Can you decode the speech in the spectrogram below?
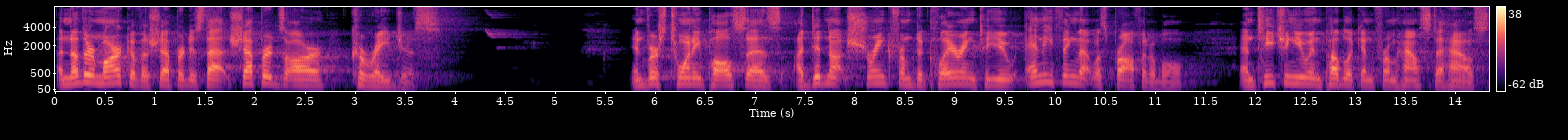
Another mark of a shepherd is that shepherds are courageous. In verse 20, Paul says, I did not shrink from declaring to you anything that was profitable and teaching you in public and from house to house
